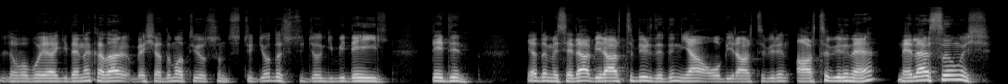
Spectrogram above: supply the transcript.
lavaboya gidene kadar 5 adım atıyorsun. Stüdyo da stüdyo gibi değil dedin. Ya da mesela 1 artı 1 dedin. Ya o 1 artı 1'in artı birine neler sığmış?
